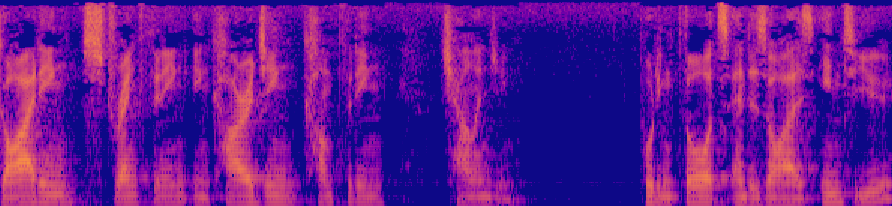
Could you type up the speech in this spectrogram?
guiding, strengthening, encouraging, comforting, challenging, putting thoughts and desires into you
